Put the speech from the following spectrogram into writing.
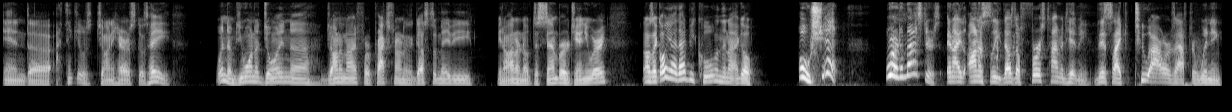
and uh, I think it was Johnny Harris goes, "Hey, Wyndham, do you want to join uh, John and I for a practice round in Augusta? Maybe you know, I don't know, December or January." And I was like, "Oh yeah, that'd be cool." And then I go, "Oh shit." We're in the Masters. And I honestly, that was the first time it hit me. This like two hours after winning.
